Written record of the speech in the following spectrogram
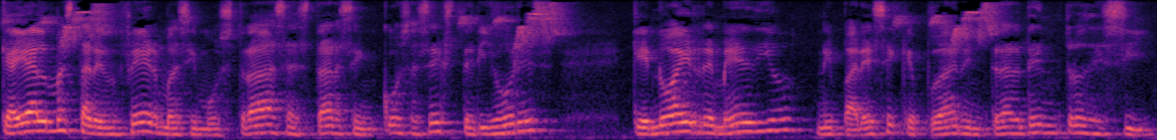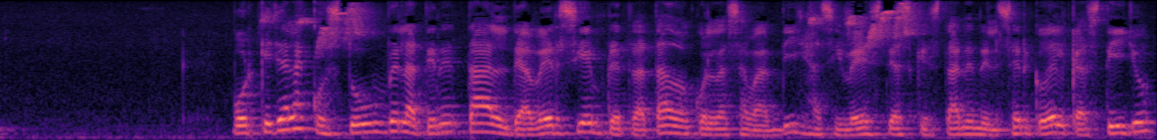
que hay almas tan enfermas y mostradas a estarse en cosas exteriores, que no hay remedio ni parece que puedan entrar dentro de sí. Porque ya la costumbre la tiene tal de haber siempre tratado con las sabandijas y bestias que están en el cerco del castillo,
